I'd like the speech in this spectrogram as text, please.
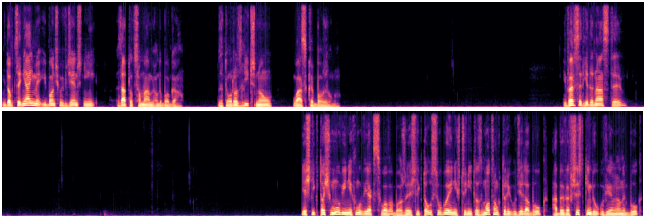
Doceniajmy i bądźmy wdzięczni za to, co mamy od Boga, za tą rozliczną łaskę Bożą. I werset jedenasty. Jeśli ktoś mówi, niech mówi jak Słowo Boże. Jeśli kto usługuje, niech czyni to z mocą, której udziela Bóg, aby we wszystkim był uwielbiony Bóg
